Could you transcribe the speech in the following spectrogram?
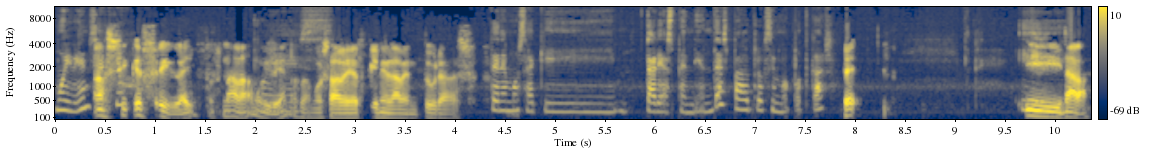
Muy bien, Sergio. Así que Free Guy, pues nada, muy bien. Nos Pues- vamos a ver cine de aventuras. Tenemos aquí tareas pendientes para el próximo podcast. Sí. Y nada,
